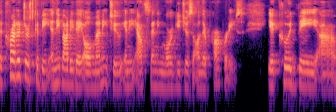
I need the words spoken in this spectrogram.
the creditors could be anybody they owe money to, any outstanding mortgages on their properties. It could be uh,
